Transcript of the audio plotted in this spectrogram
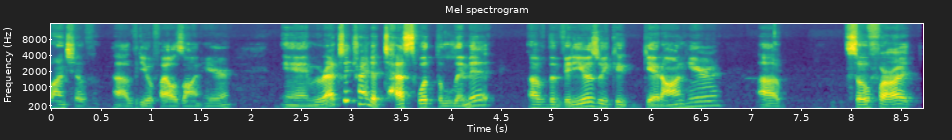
bunch of uh, video files on here. And we were actually trying to test what the limit of the videos we could get on here. Uh, so far, it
